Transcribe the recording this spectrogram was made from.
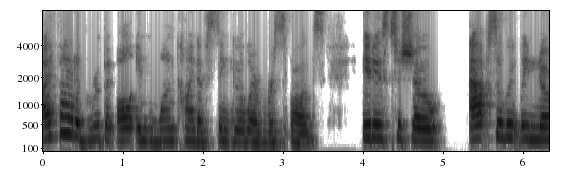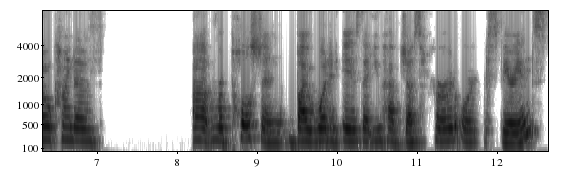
if I had to group it all in one kind of singular response, it is to show absolutely no kind of uh, repulsion by what it is that you have just heard or experienced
